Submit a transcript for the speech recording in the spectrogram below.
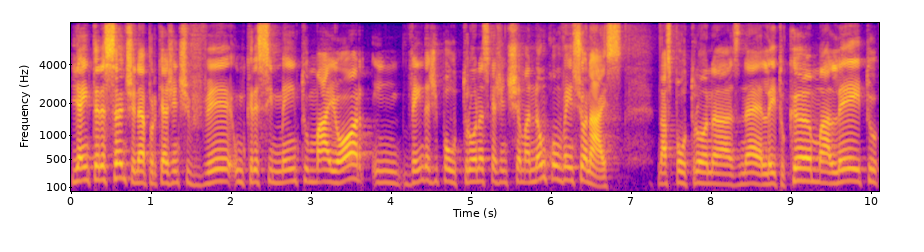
E é interessante, né? Porque a gente vê um crescimento maior em vendas de poltronas que a gente chama não convencionais. Nas poltronas, né, leito-cama, leito,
